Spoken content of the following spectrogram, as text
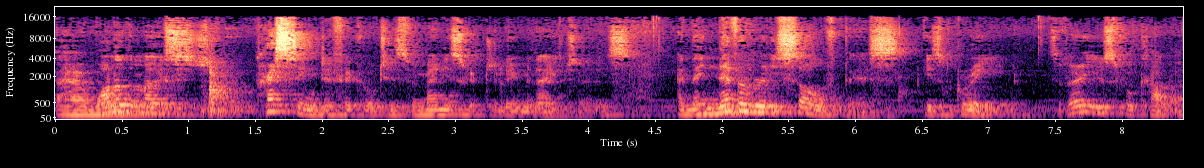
Uh, one of the most pressing difficulties for manuscript illuminators, and they never really solved this, is green. It's a very useful colour.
